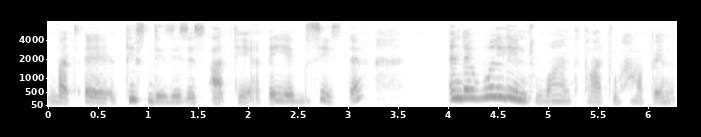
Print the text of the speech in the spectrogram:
but uh, these diseases are there. They exist. Eh? And i wouldn't want that to happen.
